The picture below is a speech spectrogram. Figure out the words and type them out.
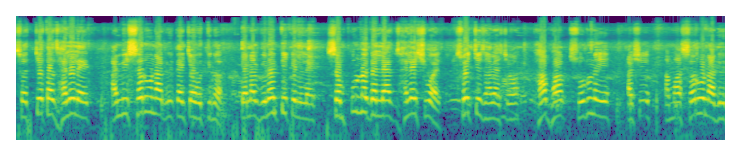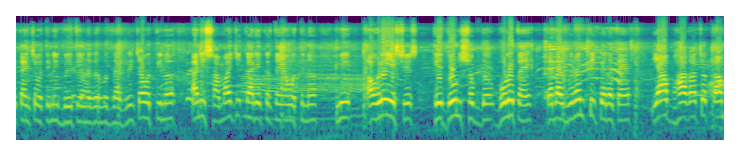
स्वच्छता झालेल्या आहेत आम्ही सर्व नागरिकांच्या वतीनं त्यांना विनंती केलेली आहे. संपूर्ण गल्ल्या झाल्याशिवाय स्वच्छ झाल्याशिवाय हा भाग सोडू नये अशी आम्हा सर्व नागरिकांच्या वतीने बेहतेल नगरमध नागरिकच्या वतीनं आणि सामाजिक कार्यकर्त्या या वतीनं मी आवळे यशेस हे दोन शब्द बोलत आहे. त्यांना विनंती करत आहे. या भागाचं काम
